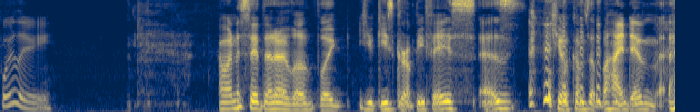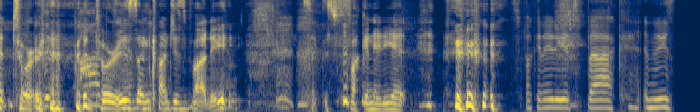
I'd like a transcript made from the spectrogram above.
spoilery. I want to say that I love like Yuki's grumpy face as Kyo comes up behind him at Tor- "God Toru's unconscious body. It's like this fucking idiot. This fucking idiot's back, and he's,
